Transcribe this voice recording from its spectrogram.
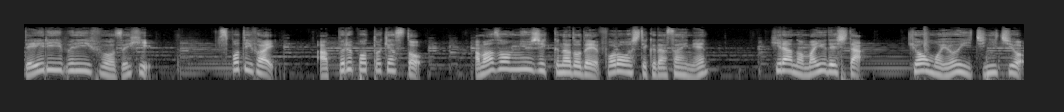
デイリーブリーフをぜひ、Spotify、Apple Podcast、Amazon Music などでフォローしてくださいね。平野真由でした。今日も良い一日を。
